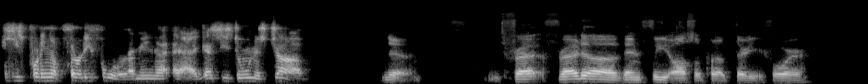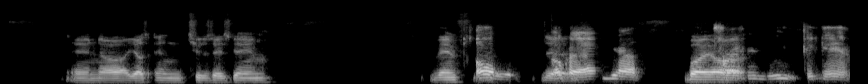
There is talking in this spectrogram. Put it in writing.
he's putting up 34. I mean, I, I guess he's doing his job. Yeah. Fred Fred uh, VanVleet also put up 34 in uh yes in Tuesday's game. Van Fleet, Oh, yeah. okay. Yeah. But uh, good game.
